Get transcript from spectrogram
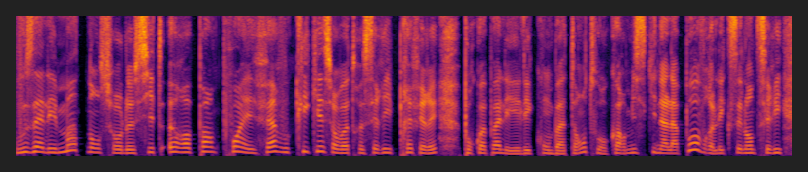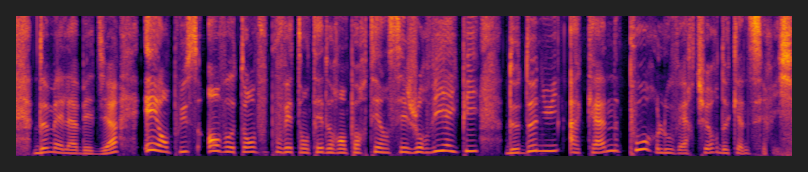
vous allez maintenant sur le site europe1.fr, vous cliquez sur votre série préférée. Pourquoi pas les, les combattantes ou encore Miskina la pauvre, l'excellente série de Mel Abedia. Et en plus, en votant, vous pouvez tenter de remporter un séjour VIP de deux nuits à Cannes pour l'ouverture de Cannes Série.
